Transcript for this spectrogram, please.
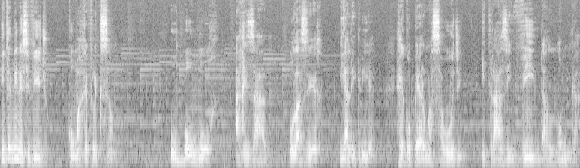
E termino esse vídeo com uma reflexão. O bom humor, a risada, o lazer e a alegria recuperam a saúde e trazem vida longa.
